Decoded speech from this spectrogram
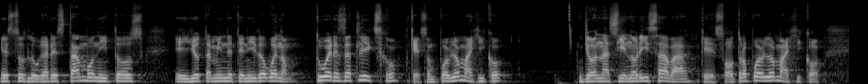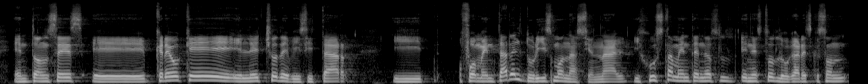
estos lugares tan bonitos. Eh, yo también he tenido, bueno, tú eres de Atlixco, que es un pueblo mágico. Yo nací en Orizaba, que es otro pueblo mágico. Entonces, eh, creo que el hecho de visitar y fomentar el turismo nacional y justamente en estos, lugares que son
